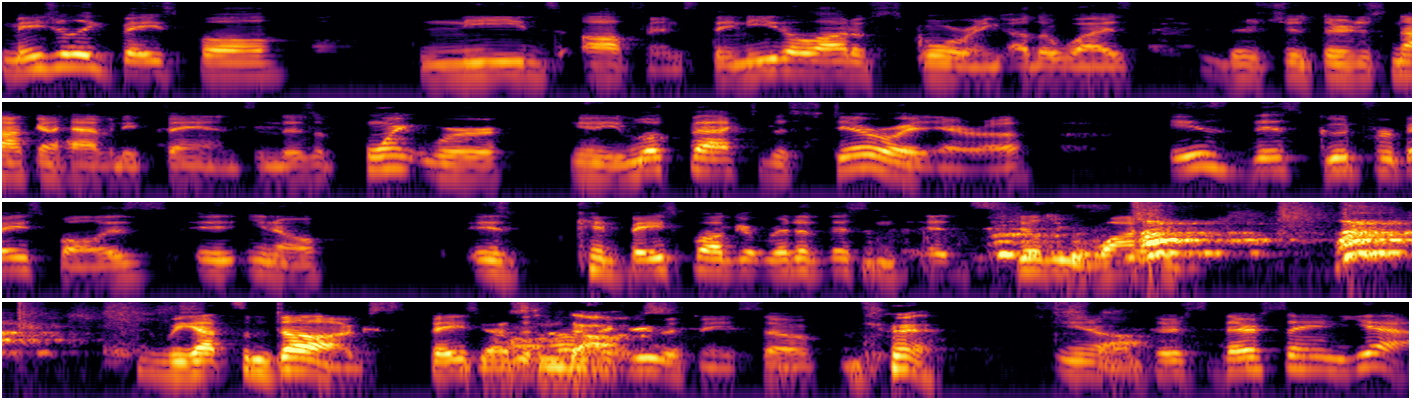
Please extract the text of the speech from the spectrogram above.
Major League Baseball needs offense. They need a lot of scoring. Otherwise, there's just they're just not going to have any fans. And there's a point where you know you look back to the steroid era. Is this good for baseball? Is it, you know is can baseball get rid of this and still be watchable? We got some dogs. Baseball got some dogs. agree with me. So you know, they're they're saying yeah.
